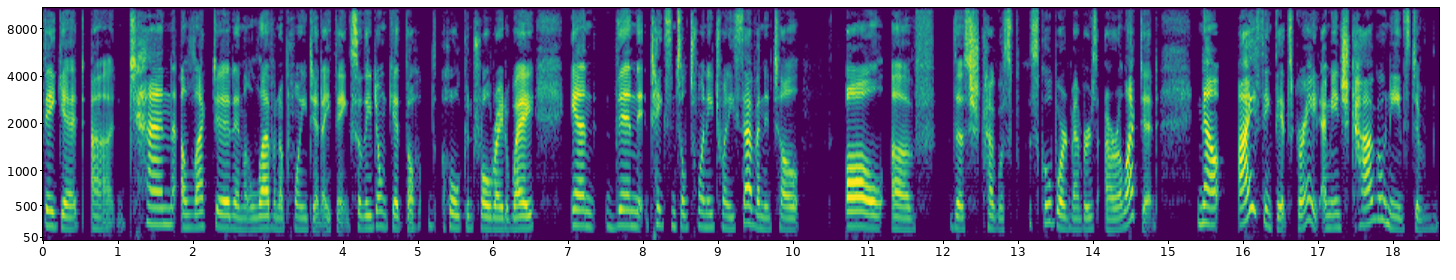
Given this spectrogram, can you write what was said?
They get uh, 10 elected and 11 appointed, I think. So they don't get the whole control right away. And then it takes until 2027 until all of the Chicago school board members are elected. Now, I think that's great. I mean, Chicago needs to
